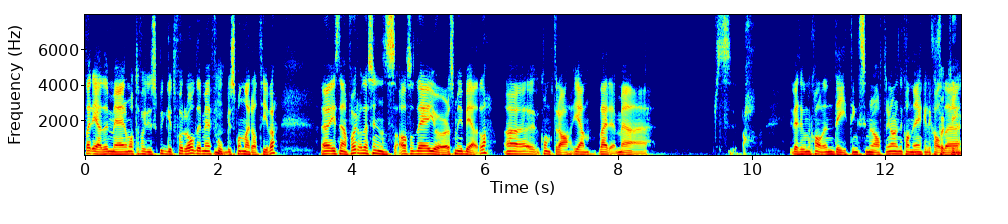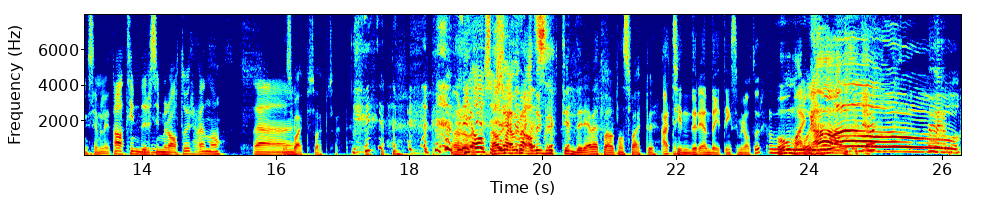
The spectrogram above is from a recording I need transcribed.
der er det mer om at du faktisk bygger et forhold. Det er mer fokus på narrativet uh, istedenfor. Og det, synes, altså, det gjør det så mye bedre, da. Uh, kontra igjen der med ah, Jeg vet ikke om du kaller det en datingsimulator engang. Du kan egentlig kalle Fucking det simulator. ja, Tinder-simulator. I. Det, Swipe, swipe, swipe. Also Jeg har aldri- jeg har aldri brukt Tinder. Jeg vet bare at man swiper. Er Tinder en datingsimulator? Oh my god! Wow.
